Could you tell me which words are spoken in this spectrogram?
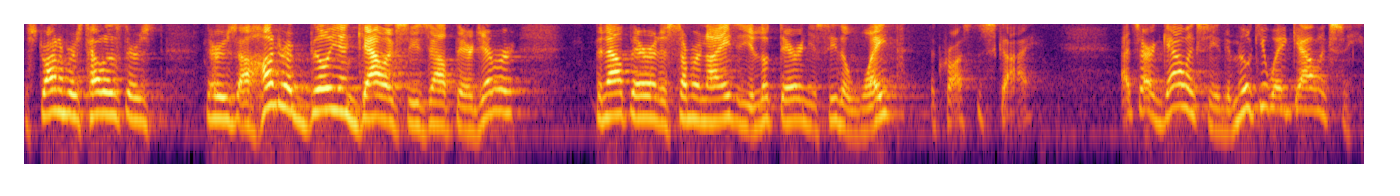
Astronomers tell us there's there's a hundred billion galaxies out there. Have you ever been out there in a summer night and you look there and you see the white across the sky? That's our galaxy, the Milky Way galaxy.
